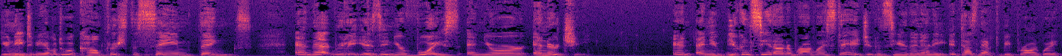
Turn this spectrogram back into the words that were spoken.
you need to be able to accomplish the same things. And that really is in your voice and your energy. And, and you, you can see it on a Broadway stage. You can see it in any, it doesn't have to be Broadway.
